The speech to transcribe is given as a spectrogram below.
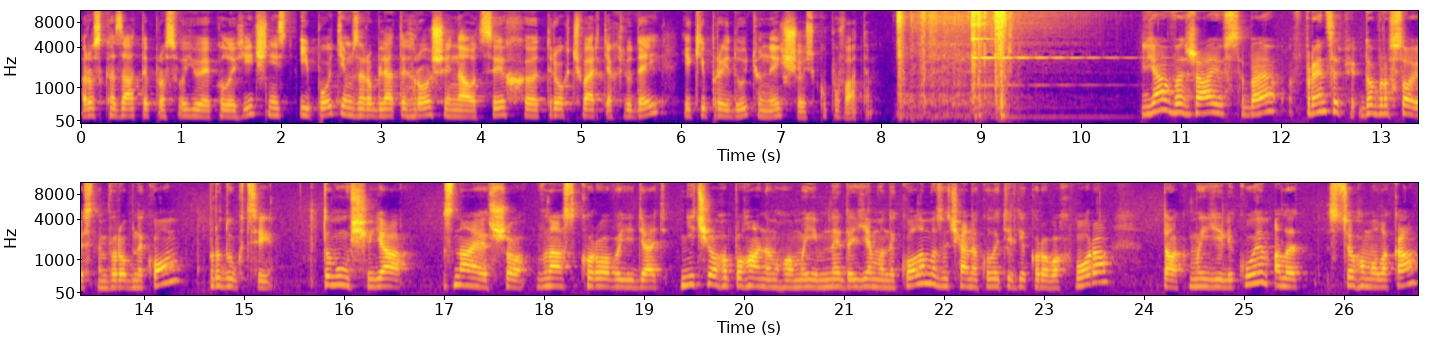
розказати про свою екологічність і потім заробляти грошей на оцих е, трьох чвертях людей, які прийдуть у них щось купувати. Я вважаю себе в принципі добросовісним виробником продукції, тому що я знаю, що в нас корови їдять нічого поганого ми їм не даємо, не колемо. Звичайно, коли тільки корова хвора, так, ми її лікуємо, але з цього молока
